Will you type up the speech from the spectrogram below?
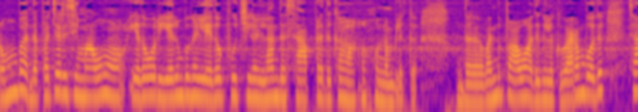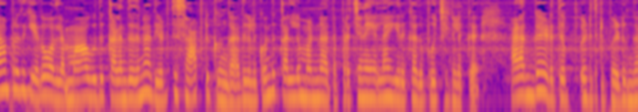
ரொம்ப அந்த பச்சரிசி மாவும் ஏதோ ஒரு எறும்புகள் ஏதோ பூச்சிகள்லாம் அந்த சாப்பிட்றதுக்கு ஆகும் நம்மளுக்கு. இந்த வந்து பாவம் அதுகளுக்கு வரும்போது சாப்பிட்றதுக்கு ஏதோ அதில் மாவு இது கலந்ததுன்னா அது எடுத்து சாப்பிட்டுக்குங்க. அதுகளுக்கு வந்து கல் மண் அந்த பிரச்சனையெல்லாம் இருக்காது பூச்சிகளுக்கு. அழகாக எடுத்து எடுத்துகிட்டு போயிடுங்க.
